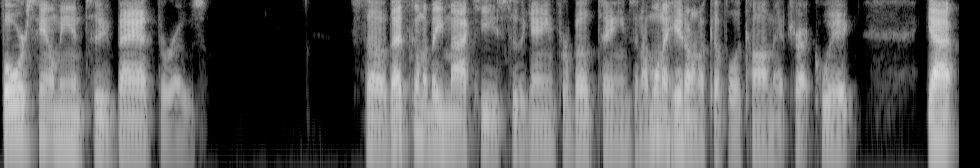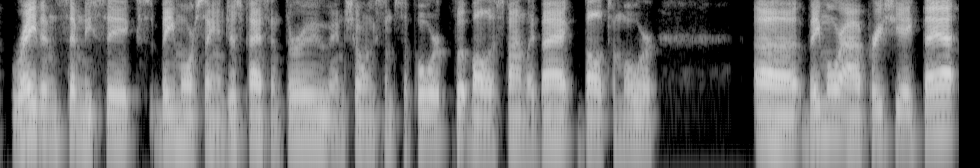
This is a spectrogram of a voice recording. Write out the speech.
Force him into bad throws. So that's going to be my keys to the game for both teams. And I want to hit on a couple of comments right quick. Got Ravens 76, Be more saying just passing through and showing some support. Football is finally back. Baltimore. Uh, Be more, I appreciate that.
